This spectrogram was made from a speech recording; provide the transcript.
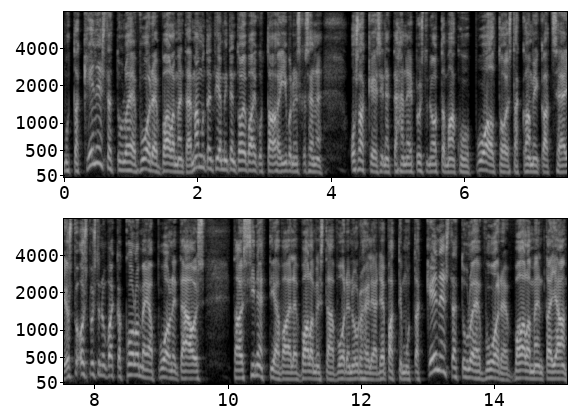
mutta kenestä tulee vuoden valmentaja? Mä en muuten tiedä, miten toi vaikuttaa Iivo Niskasen osakkeisiin, että hän ei pystynyt ottamaan kuin puolitoista kamikatseja. Jos olisi pystynyt vaikka kolme ja puoli, niin tämä olisi tai sinettiä vaille valmistaa vuoden urheilijadebatti, mutta kenestä tulee vuoden valmentaja?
